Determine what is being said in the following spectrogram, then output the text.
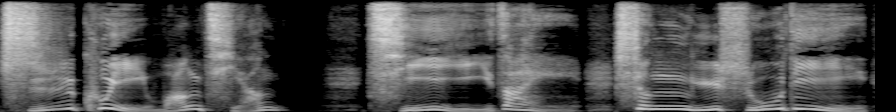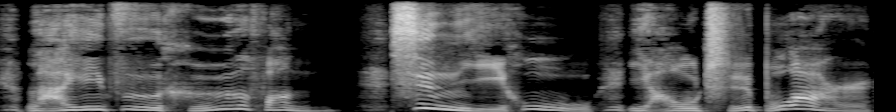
实愧王强。其已哉！生于熟地，来自何方？信以乎！瑶池不二，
